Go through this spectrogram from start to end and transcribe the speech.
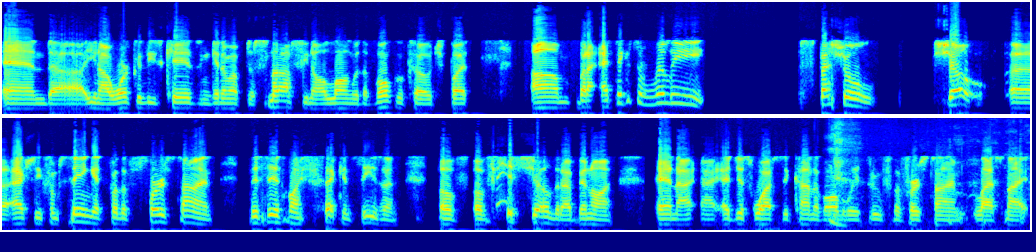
and uh, you know, I work with these kids and get them up to snuff, you know, along with a vocal coach. But um, but I, I think it's a really special show. Uh, actually, from seeing it for the first time, this is my second season of of this show that I've been on, and I, I, I just watched it kind of all the way through for the first time last night.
